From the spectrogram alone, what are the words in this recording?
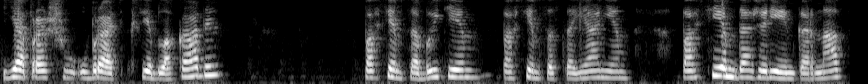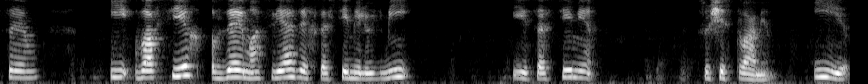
Я прошу убрать все блокады по всем событиям, по всем состояниям, по всем даже реинкарнациям и во всех взаимосвязях со всеми людьми и со всеми существами. И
